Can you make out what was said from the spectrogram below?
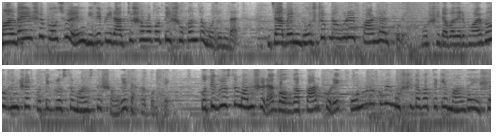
মালদায় এসে পৌঁছলেন বিজেপি রাজ্য সভাপতি সুকান্ত মজুমদার। যাবেন বৈষ্ণবনগরের পার্লালপুরে মুর্শিদাবাদের ভয়াবহ হিংসায় ক্ষতিগ্রস্ত মানুষদের সঙ্গে দেখা করতে। ক্ষতিগ্রস্ত মানুষেরা গঙ্গা পার করে কোনো রকমে মুর্শিদাবাদ থেকে মালদায় এসে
